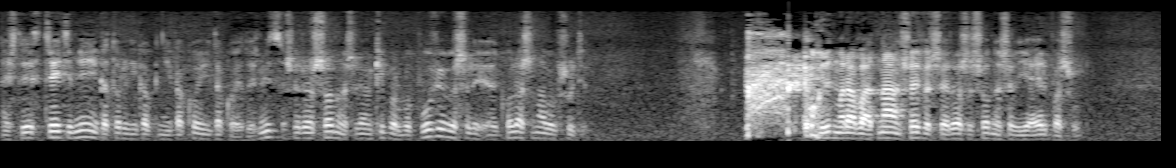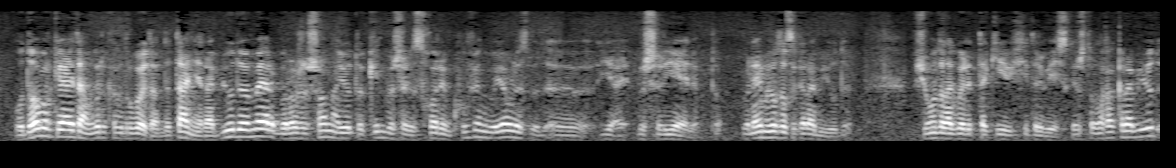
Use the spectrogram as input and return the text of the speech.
Значит, есть третье мнение, которое никак, никакое не такое. То есть Митва Широша Шона вышел Йома Кипур Бакфуфин, вышел Кола Шана Бакшутин. Говорит Марават, Нан Шефер Широша Шона Шель Яэль Пашут. У Домар Киай там, говорит, как другой там. Детани, Рабюда Мер, Берожа Шон, Аюту Кин, Бешер Схорим Куфин, Выявлес Бешер Яэлем. Время Илхаса Карабьюда. Почему тогда говорит такие хитрые вещи? Скажи, что Лаха Карабьюда.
